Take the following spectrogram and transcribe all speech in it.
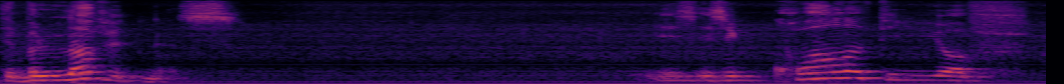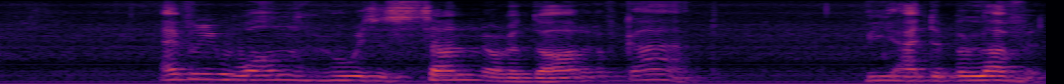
the belovedness is, is a quality of everyone who is a son or a daughter of God. We are the beloved.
